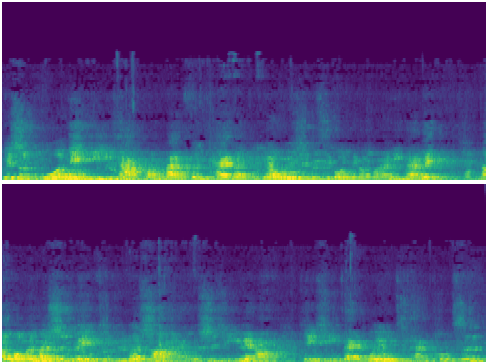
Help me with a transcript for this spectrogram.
也是国内第一家管办分开的医疗卫生机构的一个管理单位。那我们呢，是对整个上海的市级医院啊，进行在国有资产投资、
